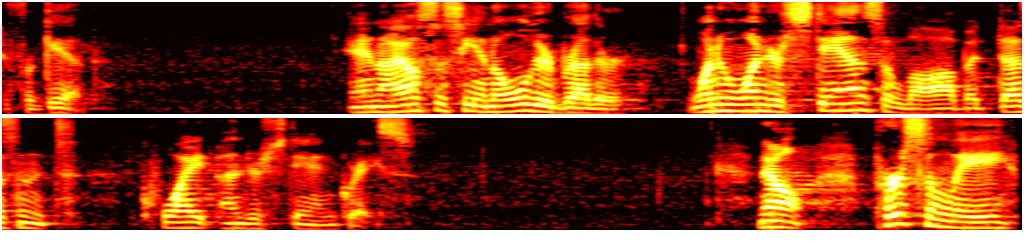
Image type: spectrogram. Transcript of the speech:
to forgive. And I also see an older brother, one who understands the law but doesn't quite understand grace. Now, personally,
